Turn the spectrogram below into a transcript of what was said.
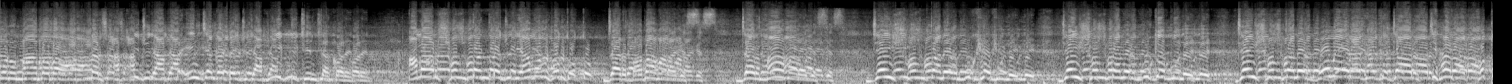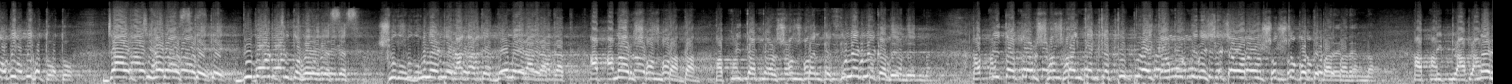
কোনো মা বাবা আপনার আপনি যদি আপনার এই জায়গাটায় যদি আপনি একটু চিন্তা করেন আমার সন্তানটা যদি এমন হতো যার বাবা মারা গেছে যার মা মারা গেছে যেই সন্তানের মুখে বলে যেই সন্তানের বুকে বলে যেই সন্তানের বোমের আঘাতে যার চেহারা ক্ষত বিক্ষত হতো যার চেহারা আজকে বিবর্তিত হয়ে গেছে শুধু বুলেটের আঘাতে বোমের আঘাত আপনার সন্তান আপনি তো আপনার সন্তানকে ফুলের টাকা দেন না আপনি তো আপনার সন্তানকে একটা পিঁপড়ায় কামড় দেবে সেটাও আপনি সহ্য করতে পারেন না। আপনি আপনার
